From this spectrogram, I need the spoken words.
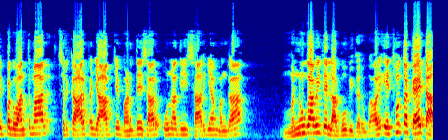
ਤੇ ਭਗਵੰਤ ਮਾਨ ਸਰਕਾਰ ਪੰਜਾਬ 'ਚ ਬਣਦੇ ਸਾਰ ਉਹਨਾਂ ਦੀ ਸਾਰੀਆਂ ਮੰਗਾਂ ਮੰਨੂਗਾ ਵੀ ਤੇ ਲਾਗੂ ਵੀ ਕਰੂਗਾ। ਔਰ ਇੱਥੋਂ ਤੱਕ ਕਹਿਤਾ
